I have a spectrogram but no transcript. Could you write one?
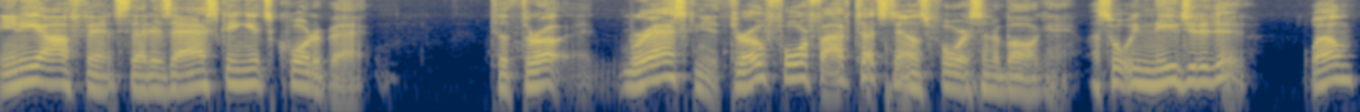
any offense that is asking its quarterback to throw, we're asking you, throw four or five touchdowns for us in a ball game. That's what we need you to do. Well,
